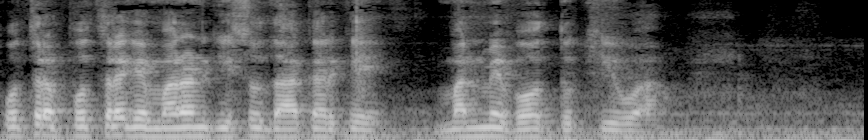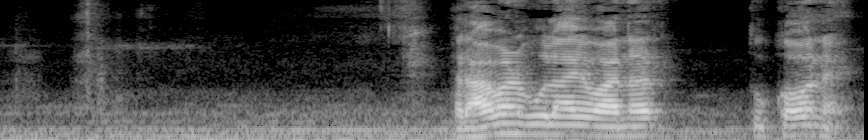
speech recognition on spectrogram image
पुत्र पुत्र के मरण की सुध आकर के मन में बहुत दुखी हुआ। रावण बोला है वानर, तू कौन है?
